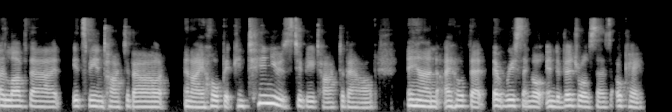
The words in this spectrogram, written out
I love that it's being talked about, and I hope it continues to be talked about. And I hope that every single individual says, okay,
